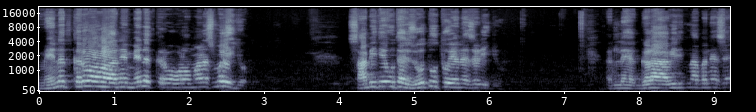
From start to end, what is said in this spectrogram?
મહેનત કરવા વાળા અને મહેનત કરવા વાળો માણસ મળી ગયો. સાબિત એવું થાય, જોતું હતું એને જડી ગયું. એટલે ગળા આવી રીતના બને છે.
